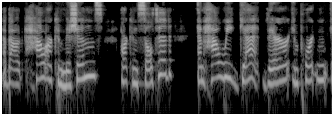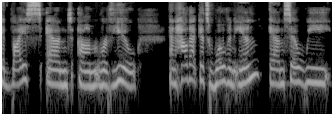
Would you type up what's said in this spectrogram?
about how our commissions are consulted and how we get their important advice and um, review and how that gets woven in. And so we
